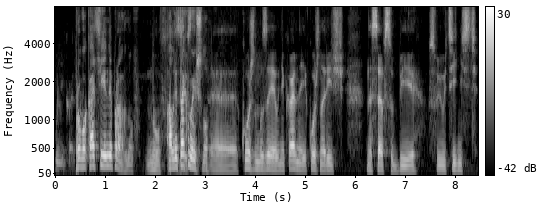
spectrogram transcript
Унікальним. Провокації не прагнув. Ну, Але так вийшло. Е, кожен музей унікальний, і кожна річ несе в собі свою цінність,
